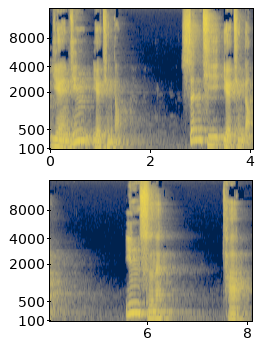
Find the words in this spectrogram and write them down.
眼睛也听到，身体也听到，因此呢，他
